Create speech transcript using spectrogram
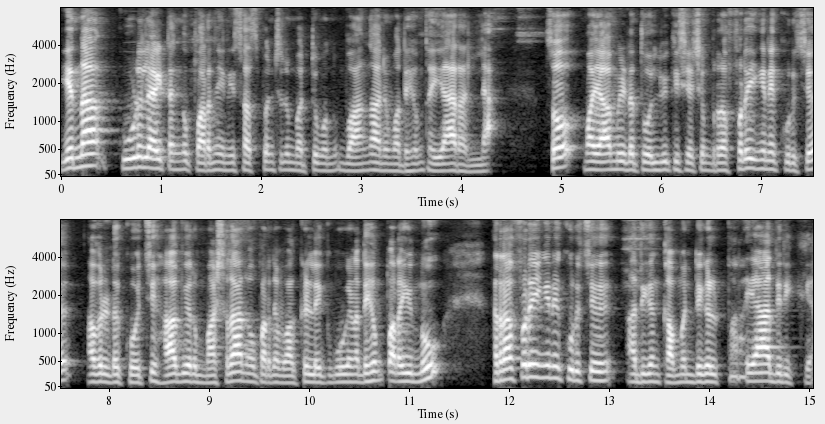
എന്നാൽ കൂടുതലായിട്ട് അങ്ങ് പറഞ്ഞ് ഇനി സസ്പെൻഷനും മറ്റുമൊന്നും വാങ്ങാനും അദ്ദേഹം തയ്യാറല്ല. സോ മയാമിയുടെ തോൽവിക്ക് ശേഷം റഫറിങ്ങിനെ കുറിച്ച് അവരുടെ കോച്ച് ഹാവിയർ മഷ്റാനോ പറഞ്ഞ വാക്കുകളിലേക്ക് പോവുകയാണ്. അദ്ദേഹം പറയുന്നു റഫറിങ്ങിനെ കുറിച്ച് അധികം കമന്റുകൾ പറയാതിരിക്കുക.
